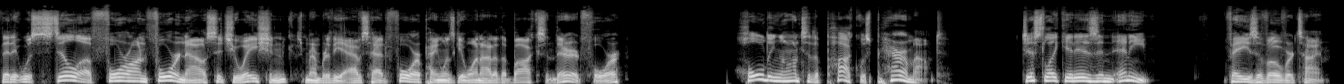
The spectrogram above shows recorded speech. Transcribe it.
that it was still a four on four now situation, because remember the Avs had four, Penguins get one out of the box and they're at four. Holding on to the puck was paramount just like it is in any phase of overtime.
